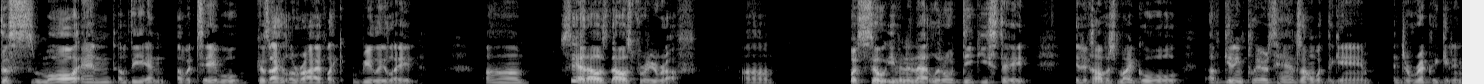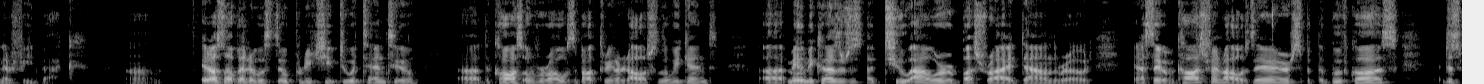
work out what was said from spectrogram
the small end of the end of a table because I arrived like really late. Um, so yeah, that was that was pretty rough. Um, but still, even in that little dinky state, it accomplished my goal of getting players hands on with the game and directly getting their feedback. Um, it also helped that it was still pretty cheap to attend to. Uh, the cost overall was about three hundred dollars for the weekend, uh, mainly because there's just a two-hour bus ride down the road, and I stayed with a college friend while I was there, split the booth costs, just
